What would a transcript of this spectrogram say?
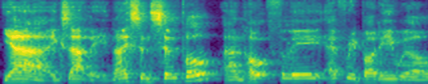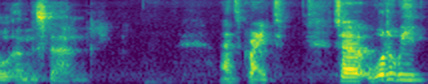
Yeah, exactly. Nice and simple, and hopefully everybody will understand. That's great. So, what are we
